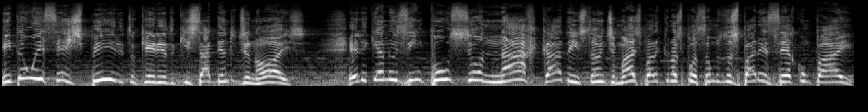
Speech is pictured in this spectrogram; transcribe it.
Então, esse Espírito, querido, que está dentro de nós, ele quer nos impulsionar cada instante mais para que nós possamos nos parecer com o Pai,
